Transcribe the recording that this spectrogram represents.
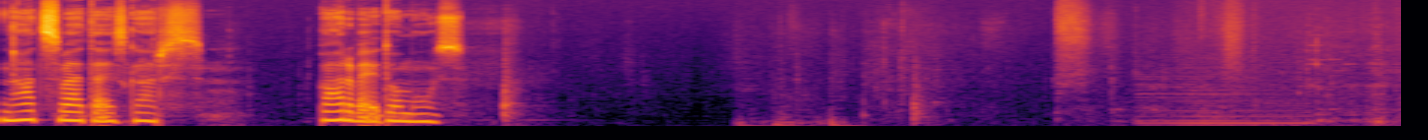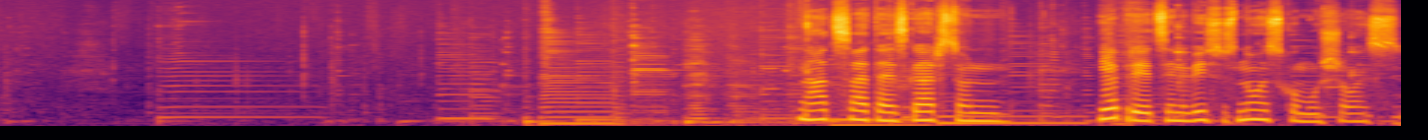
Nāc svētais gars, pārveido mūs. Nāc svētais gars un iepriecina visus noskumušos.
